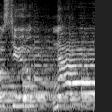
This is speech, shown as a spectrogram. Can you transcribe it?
was to now.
